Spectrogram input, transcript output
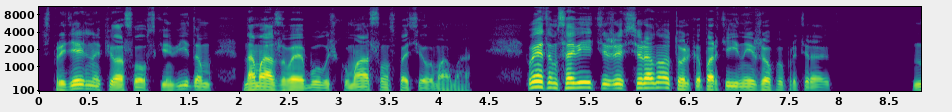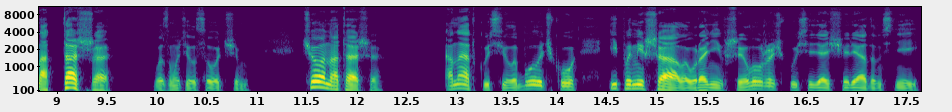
С предельно философским видом, намазывая булочку маслом, спросила мама. «В этом совете же все равно только партийные жопы протирают». «Наташа!» — возмутился отчим. «Чего Наташа?» Она откусила булочку и помешала уронившей ложечку, сидящей рядом с ней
